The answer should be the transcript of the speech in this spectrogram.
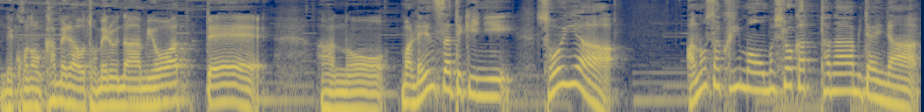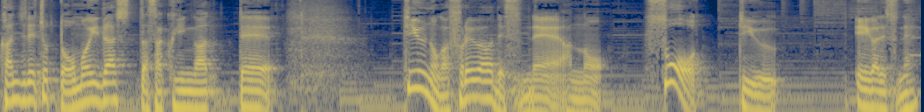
ぁ。で、このカメラを止めるなぁ見終わって、あの、まあ、連鎖的に、そういや、あの作品も面白かったなみたいな感じでちょっと思い出した作品があって、っていうのが、それはですね、あの、そうっていう映画ですね。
